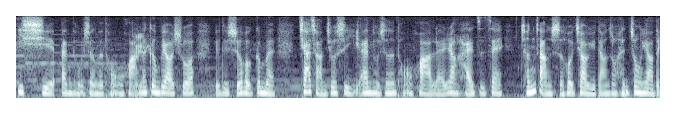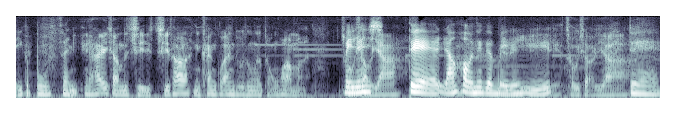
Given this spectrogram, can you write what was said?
一些安徒生的童话，那更不要说有的时候根本家长就是以安徒生的童话来让孩子在成长时候教育当中很重要的一个部分。你还想得起其他你看过安徒生的童话吗？美人丑小鸭，对，然后那个美人鱼，丑小鸭，对，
